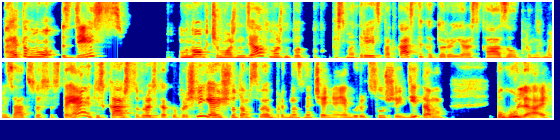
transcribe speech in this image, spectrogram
Поэтому здесь много чего можно делать. Можно посмотреть подкасты, которые я рассказывала про нормализацию состояния. То есть кажется, вроде как вы пришли, я ищу там свое предназначение. Я говорю, слушай, иди там погуляй,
